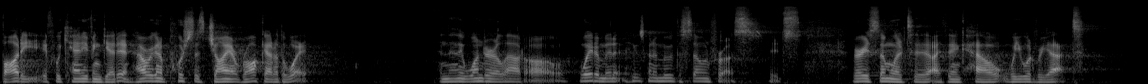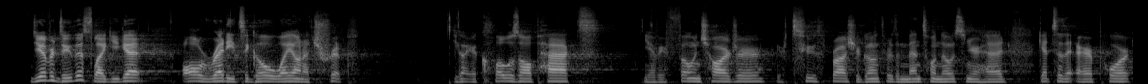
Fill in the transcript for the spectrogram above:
body if we can't even get in? How are we going to push this giant rock out of the way? And then they wonder aloud, oh, wait a minute, who's going to move the stone for us? It's very similar to, I think, how we would react. Do you ever do this? Like you get all ready to go away on a trip. You got your clothes all packed, you have your phone charger, your toothbrush, you're going through the mental notes in your head. Get to the airport,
